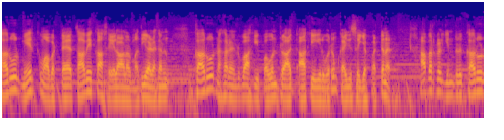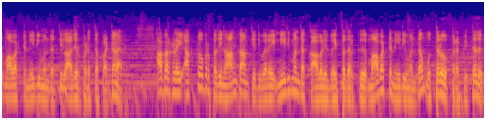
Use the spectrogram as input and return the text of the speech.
கரூர் மேற்கு மாவட்ட தாவேகா செயலாளர் மதியழகன் கரூர் நகர நிர்வாகி பவுன்ராஜ் ஆகிய இருவரும் கைது செய்யப்பட்டனர். அவர்கள் இன்று கரூர் மாவட்ட நீதிமன்றத்தில் ஆஜர்படுத்தப்பட்டனர். அவர்களை அக்டோபர் பதினான்காம் தேதி வரை நீதிமன்ற காவலில் வைப்பதற்கு மாவட்ட நீதிமன்றம் உத்தரவு பிறப்பித்தது.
